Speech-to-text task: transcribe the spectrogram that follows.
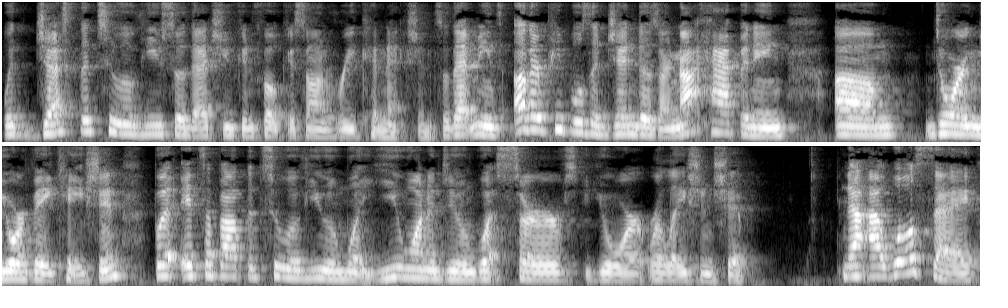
with just the two of you so that you can focus on reconnection. So that means other people's agendas are not happening um, during your vacation, but it's about the two of you and what you want to do and what serves your relationship. Now, I will say,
